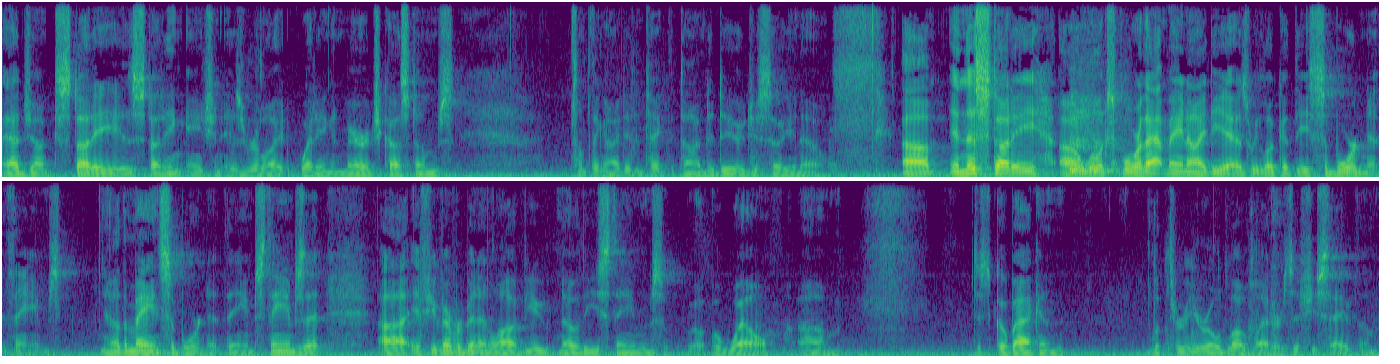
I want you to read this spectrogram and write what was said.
adjunct study is studying ancient Israelite wedding and marriage customs. Something I didn't take the time to do, just so you know. Uh, in this study, uh, we'll explore that main idea as we look at the subordinate themes, you know, the main subordinate themes, themes that, uh, if you've ever been in love, you know these themes uh, well. Um, just go back and look through your old love letters if you save them.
